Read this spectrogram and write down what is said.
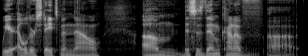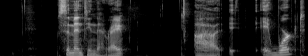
we are elder statesmen now. Um, this is them kind of uh, cementing that, right? Uh, it, it worked.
